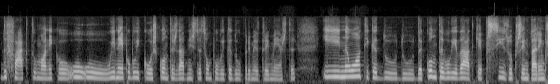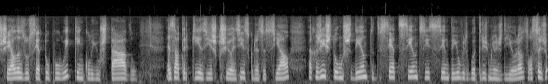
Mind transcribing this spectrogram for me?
De facto, Mónica, o, o INE publicou as contas da administração pública do primeiro trimestre e, na ótica do- do- da contabilidade que é preciso apresentar em Bruxelas, o setor público, que inclui o Estado, as autarquias e as regiões e a Segurança Social, registrou um excedente de 761,3 milhões de euros, ou seja,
